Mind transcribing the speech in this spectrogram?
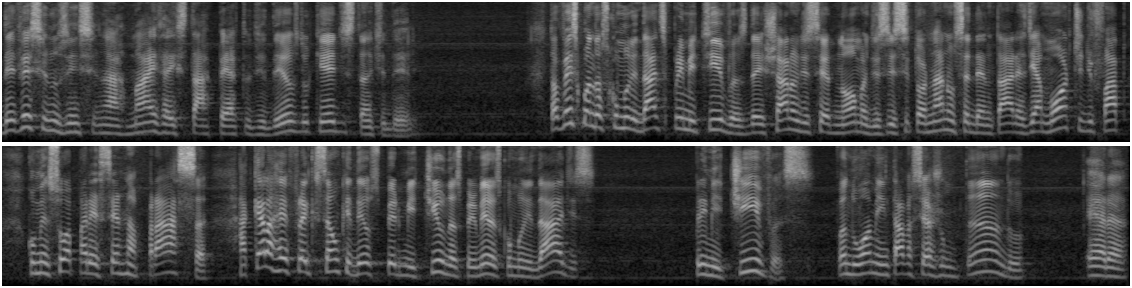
devesse nos ensinar mais a estar perto de Deus do que distante dele. Talvez quando as comunidades primitivas deixaram de ser nômades e se tornaram sedentárias e a morte de fato começou a aparecer na praça, aquela reflexão que Deus permitiu nas primeiras comunidades primitivas, quando o homem estava se ajuntando, era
